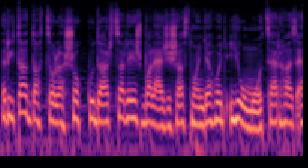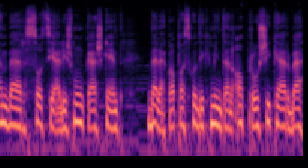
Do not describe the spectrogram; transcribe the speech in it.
Rita dacol a sok kudarccal, és Balázs is azt mondja, hogy jó módszer, ha az ember szociális munkásként belekapaszkodik minden apró sikerbe.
